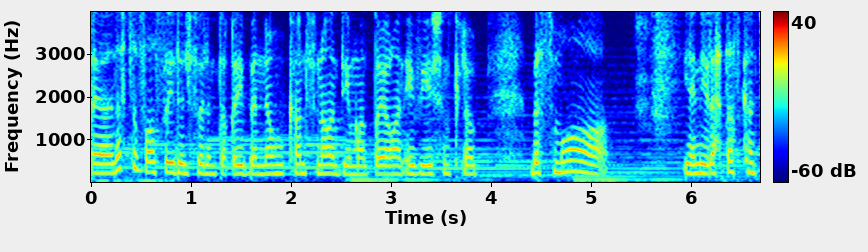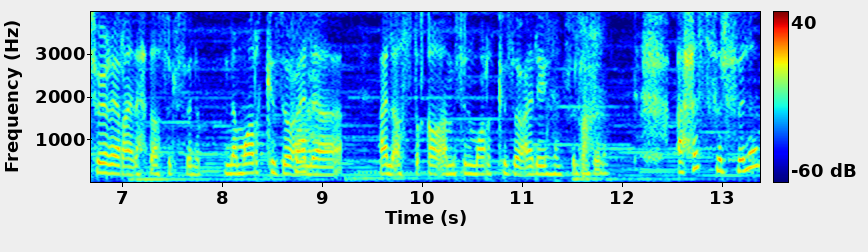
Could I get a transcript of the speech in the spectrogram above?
آه، نفس تفاصيل الفيلم تقريبا إنه كان في نادي مال طيران aviation club بس ما يعني الأحداث كانت شوي غير عن أحداث الفيلم إنه ما ركزوا صح. على على أصدقائه مثل ما ركزوا عليهم في صح. الفيلم أحس في الفيلم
